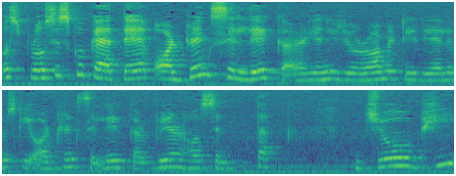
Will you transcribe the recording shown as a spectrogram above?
उस प्रोसेस को कहते हैं ऑर्डरिंग से लेकर, यानी जो रॉ मटेरियल है, उसकी ऑर्डरिंग से लेकर वेयर हाउसिंग तक, जो भी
